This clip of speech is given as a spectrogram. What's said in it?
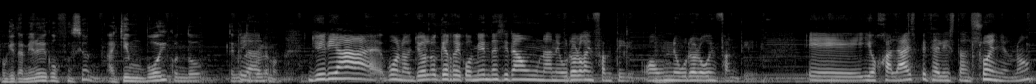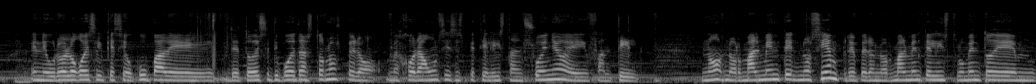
porque también hay confusión. ¿A quién voy cuando tengo este problema? Yo iría, bueno, yo lo que recomiendo es ir a una neuróloga infantil o a un neurólogo infantil. Eh, y ojalá especialista en sueño, ¿no? El neurólogo es el que se ocupa de, de todo ese tipo de trastornos, pero mejor aún si es especialista en sueño e infantil. ¿no? Normalmente, no siempre, pero normalmente el instrumento de,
